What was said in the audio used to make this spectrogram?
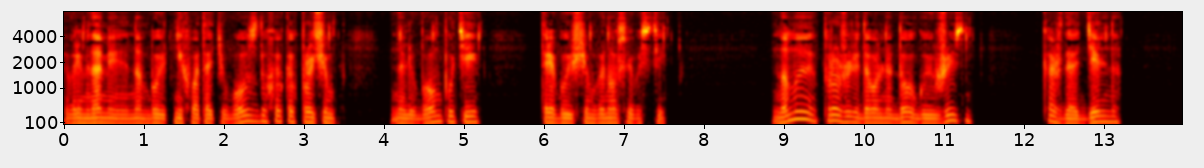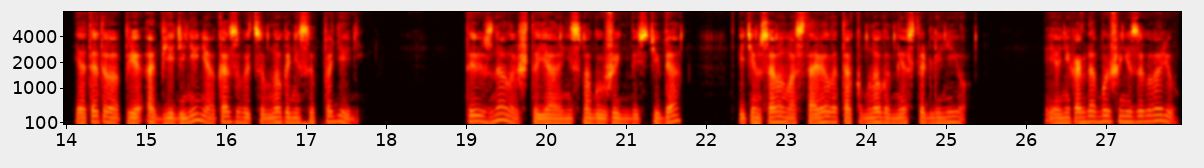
Временами нам будет не хватать воздуха, как, впрочем, на любом пути, требующем выносливости. Но мы прожили довольно долгую жизнь, каждый отдельно, и от этого при объединении оказывается много несовпадений. Ты знала, что я не смогу жить без тебя, и тем самым оставила так много места для нее. Я никогда больше не заговорю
